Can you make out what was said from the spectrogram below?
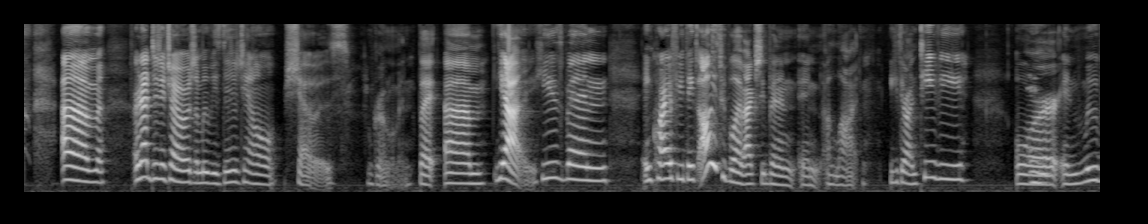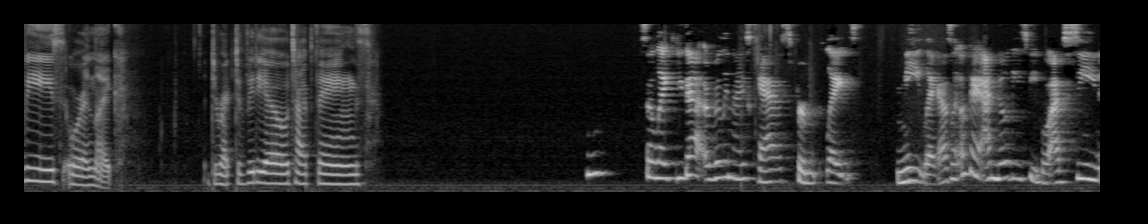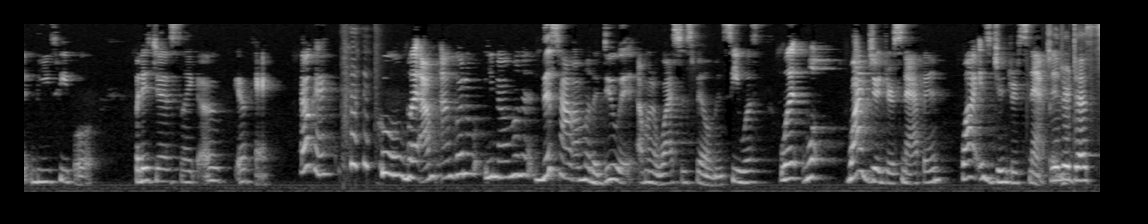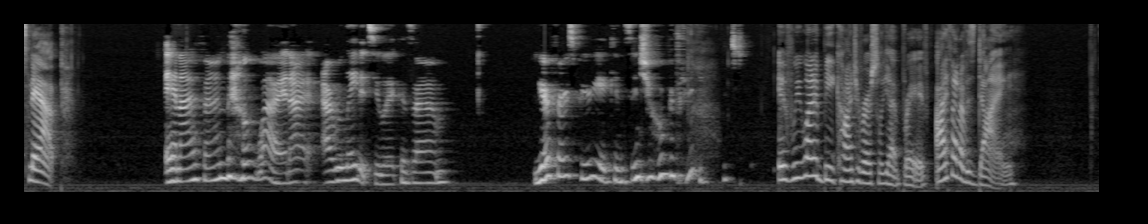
um, or not Disney Channel original movies, Disney Channel shows. I'm a grown woman, but um, yeah, he's been in quite a few things. All these people have actually been in, in a lot, either on TV or mm. in movies or in like direct to video type things. So like you got a really nice cast for like me. Like I was like, okay, I know these people. I've seen these people, but it's just like, oh, okay, okay, cool. But I'm I'm gonna, you know, I'm gonna this time I'm gonna do it. I'm gonna watch this film and see what's what what why Ginger snapping. Why is Ginger snapping? Ginger does snap and I found out why, and I I related to it because um, your first period can send you over the edge. If we want to be controversial yet brave, I thought I was dying.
